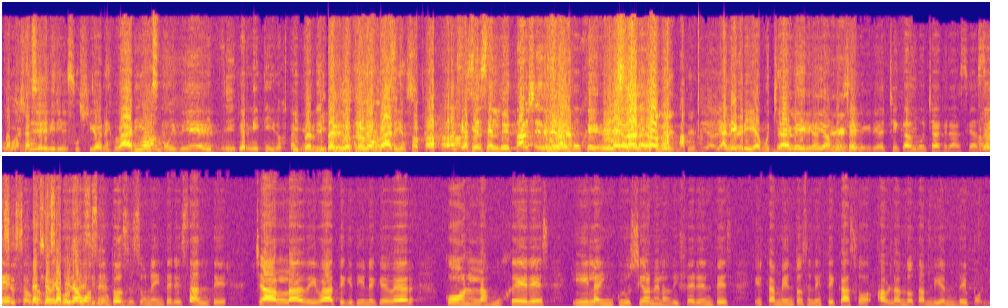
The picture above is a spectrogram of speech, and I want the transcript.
Vamos a servir sí, sí. infusiones varias. Ah, muy bien. Y, y permitidos también. permitidos también. varios. Ese es el detalle de la mujer. Exactamente. Y alegría, mucha alegría. alegría, ¿eh? mucha alegría. Chicas, muchas gracias. Gracias ¿eh? a vos. Gracias a vos, Cecilia. entonces una interesante charla, debate que tiene que ver con las mujeres y la inclusión en los diferentes estamentos, en este caso hablando también de política.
